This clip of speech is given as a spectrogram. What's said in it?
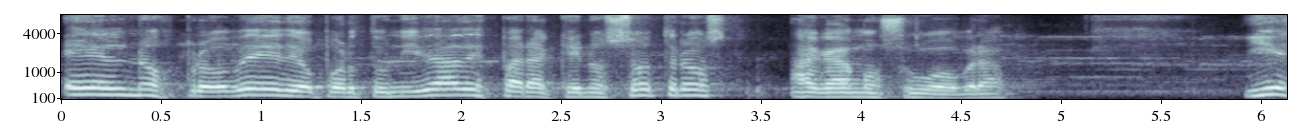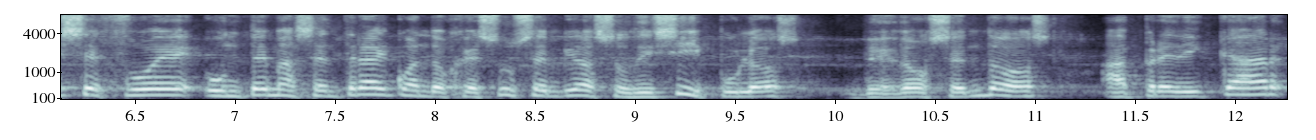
Él nos provee de oportunidades para que nosotros hagamos su obra. Y ese fue un tema central cuando Jesús envió a sus discípulos, de dos en dos, a predicar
